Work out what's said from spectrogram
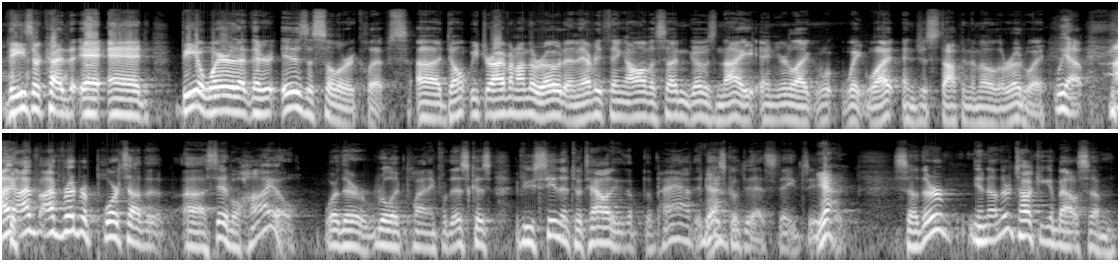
These are kind of, and be aware that there is a solar eclipse. Uh, don't be driving on the road and everything all of a sudden goes night and you're like, wait, what? And just stop in the middle of the roadway. Well, Yeah, I, I've, I've read reports out of the uh, state of Ohio where they're really planning for this because if you see the totality of the, the path, it does go through that state too. Yeah. So they're you know they're talking about some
